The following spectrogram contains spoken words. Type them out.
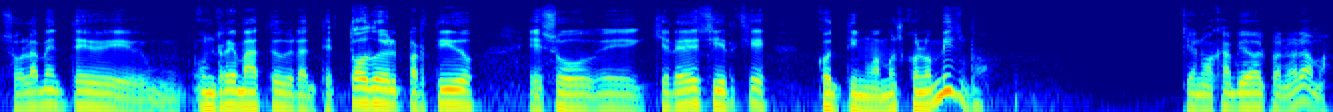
solamente un, remate durante todo el partido, eso eh, quiere decir que continuamos con lo mismo. Que no ha cambiado el panorama,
